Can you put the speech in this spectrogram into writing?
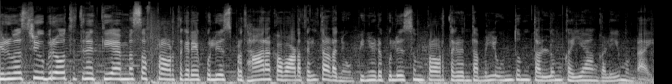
യൂണിവേഴ്സിറ്റി ഉപരോധത്തിനെത്തിയ എം എസ് എഫ് പ്രവർത്തകരെ പോലീസ് പ്രധാന കവാടത്തിൽ തടഞ്ഞു. പിന്നീട് പോലീസും പ്രവർത്തകരും തമ്മിൽ ഉന്തും തള്ളും കയ്യാങ്കളിയും ഉണ്ടായി.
